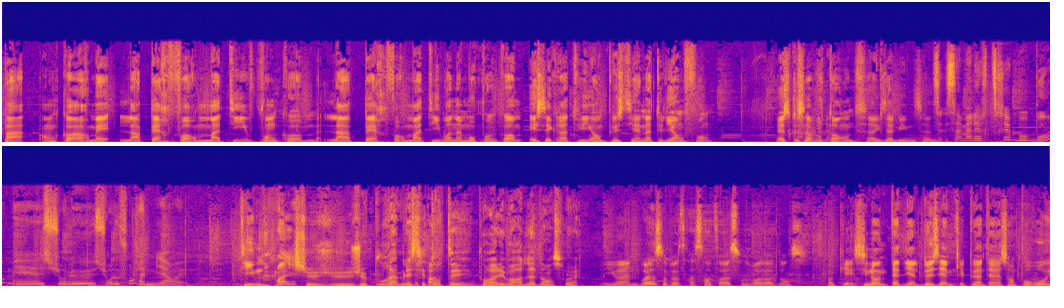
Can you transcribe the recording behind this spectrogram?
pas encore, mais laperformative.com. Laperformative en un mot.com et c'est gratuit. En plus, il y a un atelier enfant. Est-ce que ça vous mal. tente, ça, Isaline ça... Ça, ça m'a l'air très bobo, mais sur le, sur le fond j'aime bien. Ouais. Tim Ouais, je, je- je pourrais me laisser partant, tenter ouais. pour aller voir de la danse, ouais. Johan Ouais, ça peut être assez intéressant de voir la danse. Ok, sinon peut-être il y a le deuxième qui est plus intéressant pour vous.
